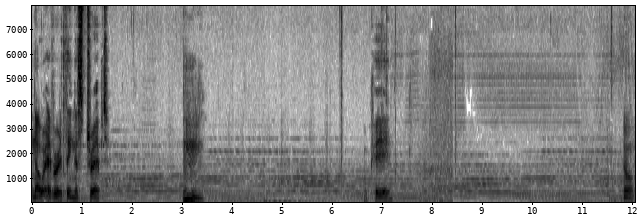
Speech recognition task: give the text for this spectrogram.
Now everything is trapped. Hmm. Okay. No,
